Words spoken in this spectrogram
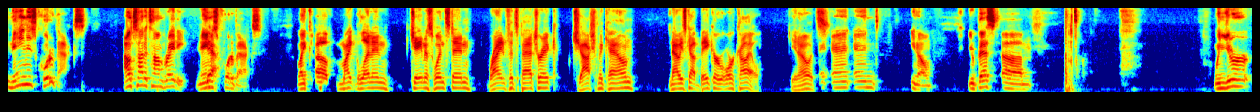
name his quarterbacks outside of Tom Brady. Name yeah. his quarterbacks like uh, Mike Glennon, Jameis Winston, Ryan Fitzpatrick, Josh McCown. Now he's got Baker or Kyle. You know, it's and and you know, your best um when you're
